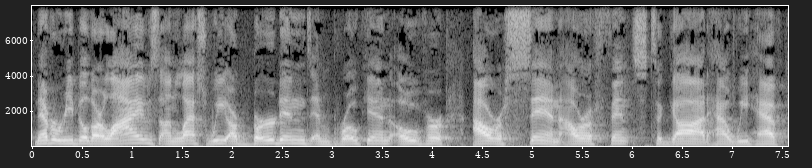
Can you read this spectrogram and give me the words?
never rebuild our lives unless we are burdened and broken over our sin, our offense to God, how we have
